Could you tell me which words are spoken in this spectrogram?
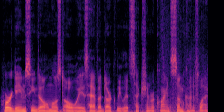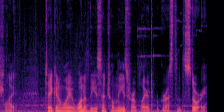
Horror games seem to almost always have a darkly lit section requiring some kind of flashlight, taking away one of the essential needs for a player to progress through the story.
